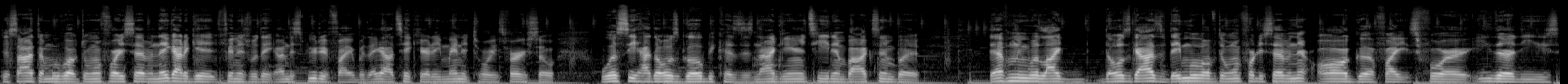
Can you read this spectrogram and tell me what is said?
decide to move up to 147, they got to get finished with a undisputed fight, but they got to take care of their mandatories first. So we'll see how those go because it's not guaranteed in boxing, but definitely would like those guys if they move up to 147. They're all good fights for either of these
